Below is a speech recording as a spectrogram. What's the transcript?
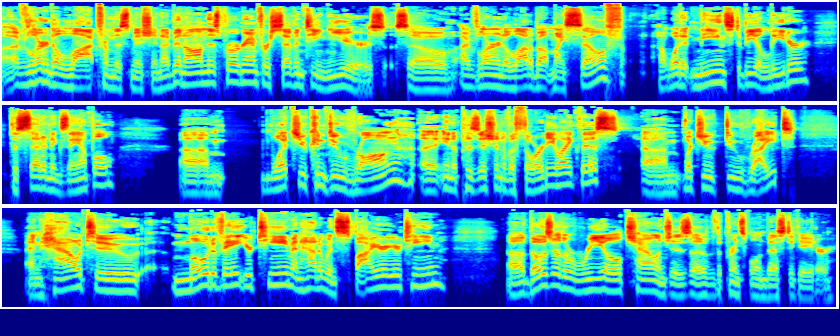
I've learned a lot from this mission. I've been on this program for 17 years, so I've learned a lot about myself, uh, what it means to be a leader, to set an example, um, what you can do wrong uh, in a position of authority like this, um, what you do right, and how to motivate your team and how to inspire your team. Uh, those are the real challenges of the principal investigator.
